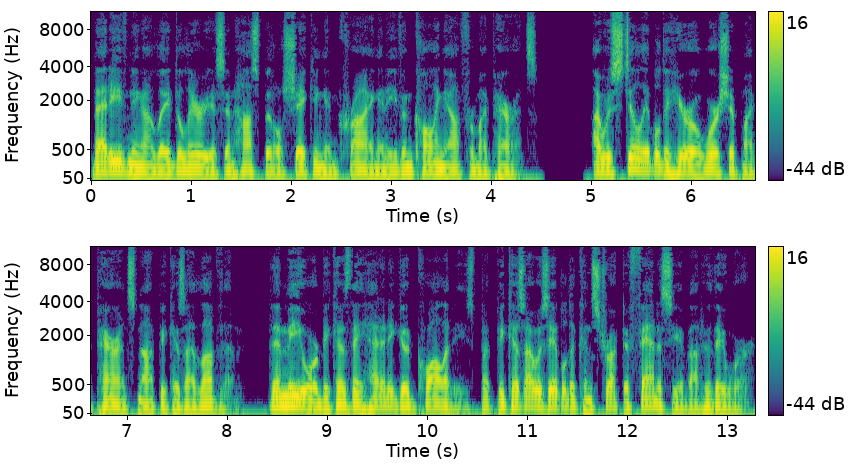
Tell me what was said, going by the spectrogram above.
That evening I lay delirious in hospital, shaking and crying and even calling out for my parents. I was still able to hero worship my parents not because I loved them than me or because they had any good qualities, but because I was able to construct a fantasy about who they were.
